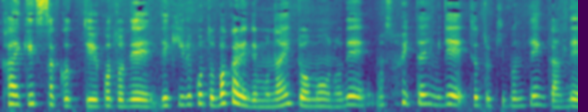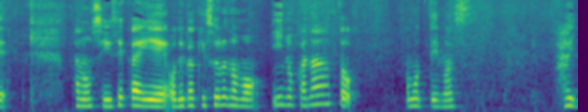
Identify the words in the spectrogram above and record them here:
解決策っていうことでできることばかりでもないと思うので、まあ、そういった意味でちょっと気分転換で楽しい世界へお出かけするのもいいのかなと思っています。はい。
